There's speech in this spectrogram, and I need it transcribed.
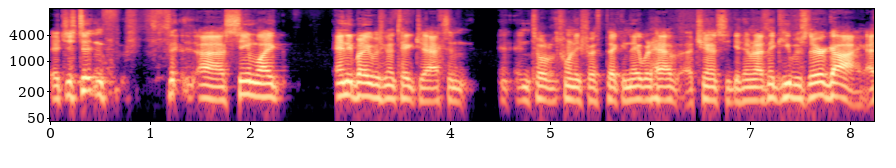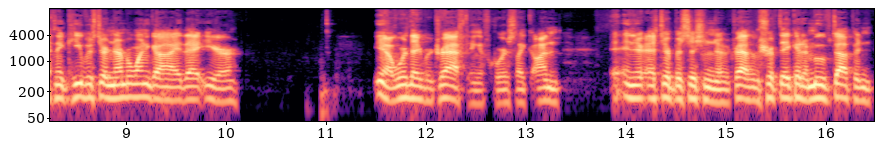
it just didn't f- uh, seem like anybody was going to take Jackson until the 25th pick, and they would have a chance to get him. And I think he was their guy. I think he was their number one guy that year. You know where they were drafting, of course, like on in their, at their position of draft. I'm sure if they could have moved up and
